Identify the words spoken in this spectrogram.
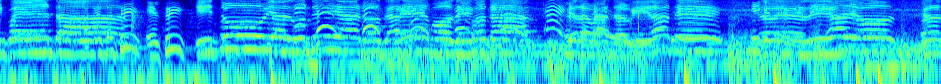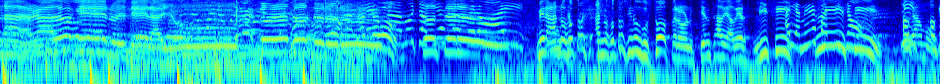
Lirio. encuentra. Acá está el tri, el tri. Y tú nos gustó, pero quién sabe, a ver, Lizzy. Ay, a mí me fascinó. Lizzy. Liz, ok,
